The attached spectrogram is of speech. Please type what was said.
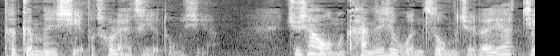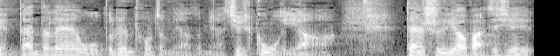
他根本写不出来这些东西。就像我们看这些文字，我们觉得要简单的嘞，我不认同怎么样怎么样，就是跟我一样啊。但是要把这些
